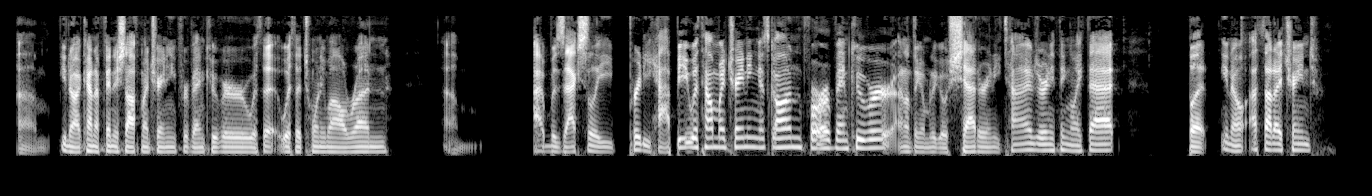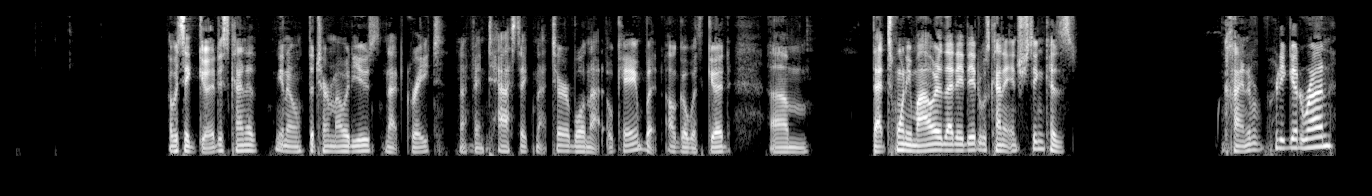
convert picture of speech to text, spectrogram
um, you know, I kind of finished off my training for Vancouver with a with a 20 mile run. Um, I was actually pretty happy with how my training has gone for Vancouver. I don't think I'm going to go shatter any times or anything like that. But, you know, I thought I trained I would say good is kind of, you know, the term I would use. Not great, not fantastic, not terrible, not okay, but I'll go with good. Um, that 20 miler that I did was kind of interesting because kind of a pretty good run.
